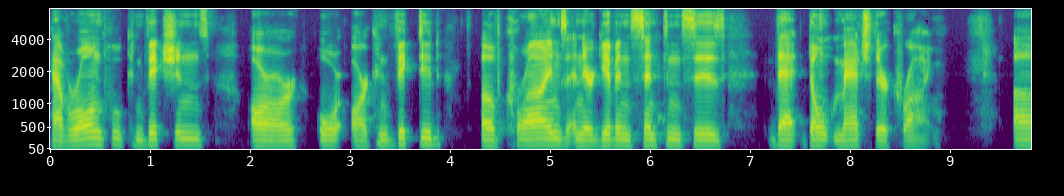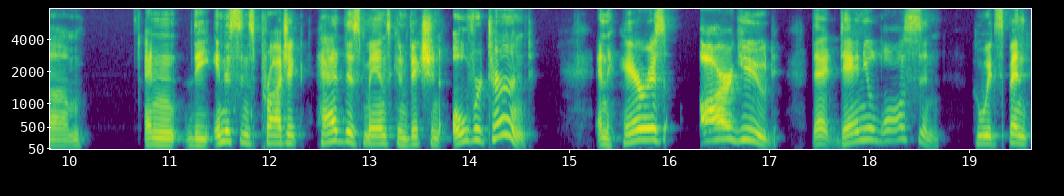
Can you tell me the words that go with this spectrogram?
have wrongful convictions or or are convicted of crimes and they're given sentences that don't match their crime. Um, and the Innocence Project had this man's conviction overturned. And Harris argued that Daniel Larsen, who had spent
